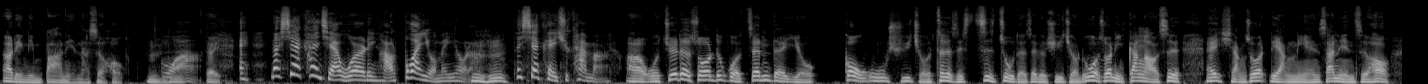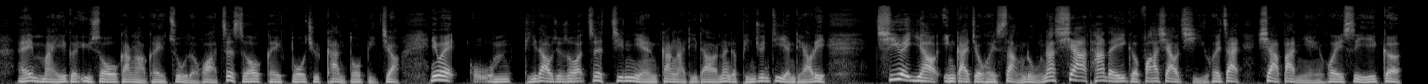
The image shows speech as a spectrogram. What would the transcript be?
二零零八年那时候，嗯，哇，对，哎，那现在看起来五二零好，不管有没有了，嗯哼，那现在可以去看吗？啊，我觉得说如果真的有。购屋需求，这个是自住的这个需求。如果说你刚好是哎想说两年三年之后哎买一个预售刚好可以住的话，这时候可以多去看多比较。因为我们提到就是说，这今年刚才提到那个平均地权条例，七月一号应该就会上路。那下它的一个发酵期会在下半年，会是一个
